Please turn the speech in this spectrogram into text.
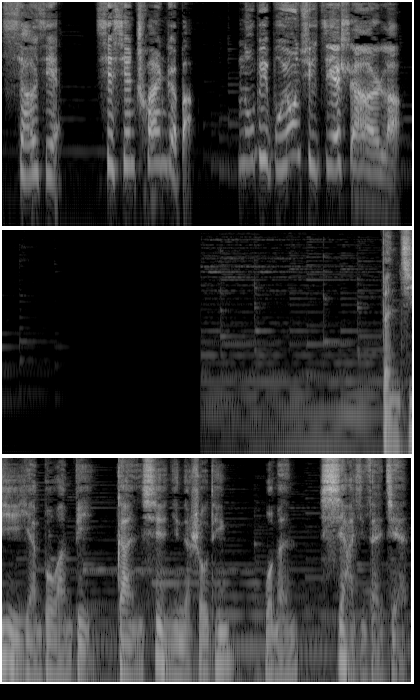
小姐，且先穿着吧，奴婢不用去接山儿了。”本集已演播完毕，感谢您的收听，我们下集再见。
